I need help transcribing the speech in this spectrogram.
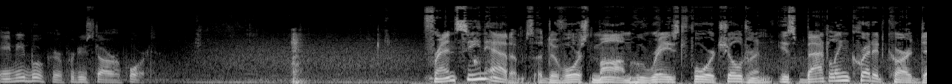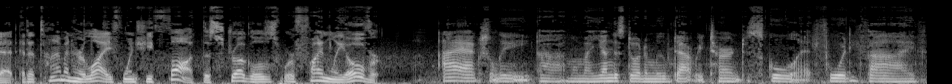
Amy Bucher produced our report. Francine Adams, a divorced mom who raised four children, is battling credit card debt at a time in her life when she thought the struggles were finally over. I actually, uh, when my youngest daughter moved out, returned to school at 45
